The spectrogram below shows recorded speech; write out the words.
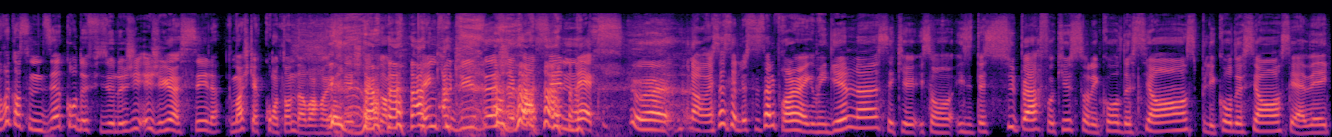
Mais après, quand tu me disais cours de physiologie, et j'ai eu un C, là. Puis moi, j'étais contente d'avoir un C. J'étais comme, thank you, Jesus, j'ai passé, next. Ouais. Non, mais ça, c'est ça le problème avec McGill, là. C'est qu'ils ils étaient super focus sur les cours de sciences. Puis les cours de sciences, c'est avec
